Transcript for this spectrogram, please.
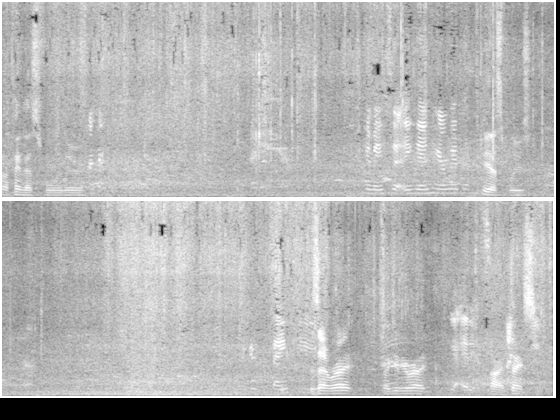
I think that's four there. You mean sit these in here with him? Yes, please. Thank you. Is that right? Did I give you right? Yeah, it is. All right, Thank thanks.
